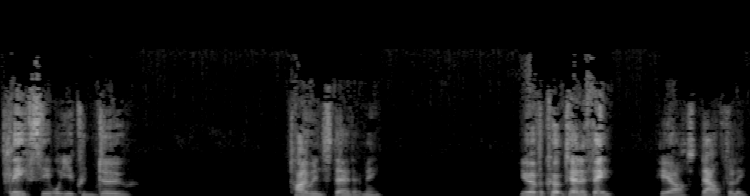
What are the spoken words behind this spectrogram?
Please see what you can do. Tywin stared at me. You ever cooked anything? he asked doubtfully,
